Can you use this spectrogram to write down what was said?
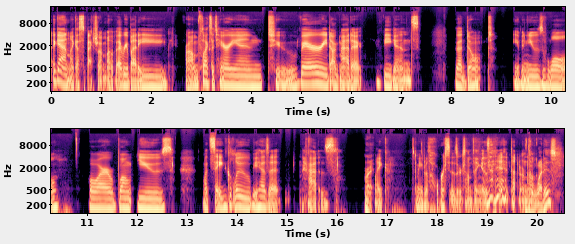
again, like a spectrum of everybody from flexitarian to very dogmatic vegans that don't even use wool or won't use let's say glue because it has right like it's made with horses or something, isn't it? I don't know. The what is?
